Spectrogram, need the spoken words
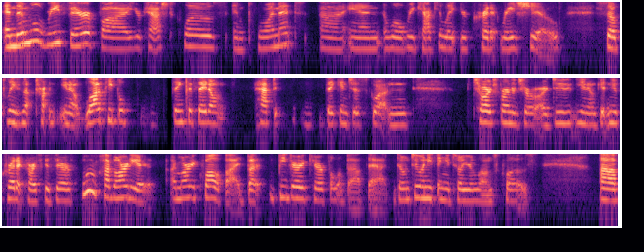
And then we'll re-verify your cash to close employment uh, and we'll recalculate your credit ratio. So please not try, you know, a lot of people think that they don't have to, they can just go out and charge furniture or do you know get new credit cards because they're I'm already I'm already qualified but be very careful about that. Don't do anything until your loan's closed. Uh,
